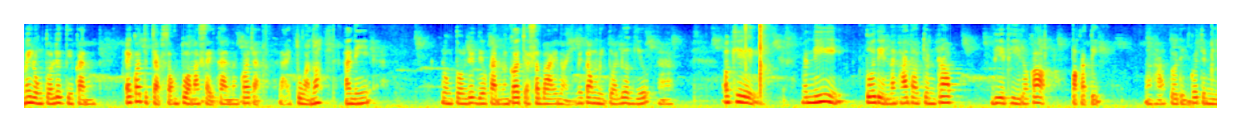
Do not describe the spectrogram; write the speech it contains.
ไม่ลงตัวเลขเดียวกันแอดก็จะจับสองตัวมาใส่กัน มันก็จะหลายตัวเนาะอันนี้ลงตัวเลขเดียวกัน มันก็จะสบายหน่อย ไม่ต้องมีตัวเลือกเยอะนะโอเค วันนี้ตัวเด่นนะคะดาวจนรอบ VIP แล้วก็ปกตินะคะ ตัวเด่นก็จะมี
